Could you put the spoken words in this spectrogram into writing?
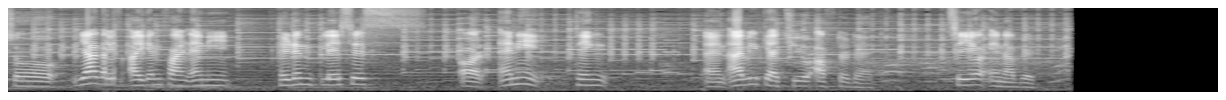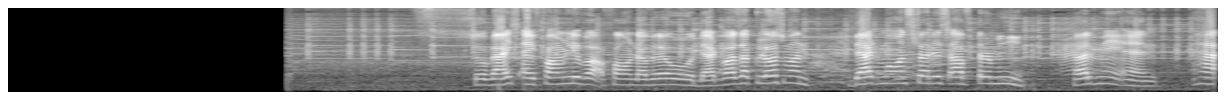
So yeah if i can find any hidden places or anything and i will catch you after that see you in a bit So guys, I finally found a way. Oh, that was a close one. That monster is after me. Help me and ha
